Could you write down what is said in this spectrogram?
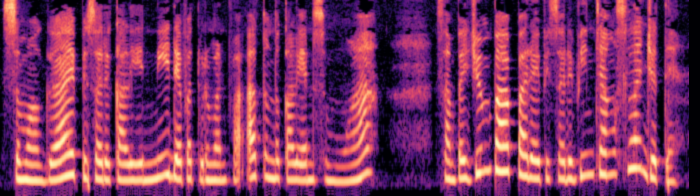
Semoga episode kali ini dapat bermanfaat untuk kalian semua. Sampai jumpa pada episode bincang selanjutnya.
